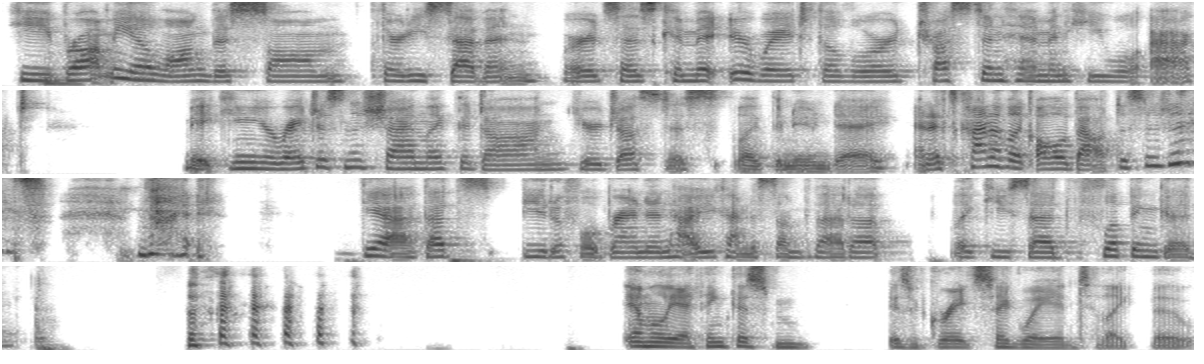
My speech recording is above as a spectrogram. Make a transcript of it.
He mm-hmm. brought me along this Psalm 37, where it says, Commit your way to the Lord, trust in Him, and He will act, making your righteousness shine like the dawn, your justice like the noonday. And it's kind of like all about decisions, but yeah, that's beautiful, Brandon, how you kind of summed that up. Like you said, flipping good. Emily, I think this is a great segue into like the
